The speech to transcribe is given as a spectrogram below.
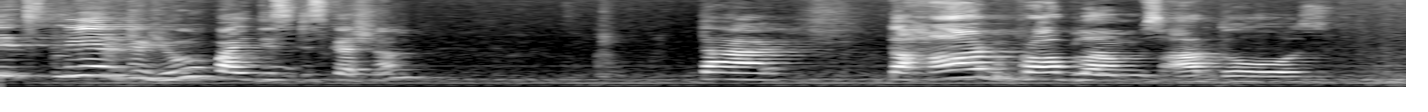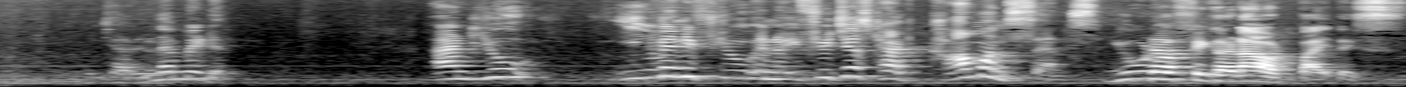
it's clear to you by this discussion that the hard problems are those which are in the middle. And you, even if you, you know, if you just had common sense, you would have figured out by this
